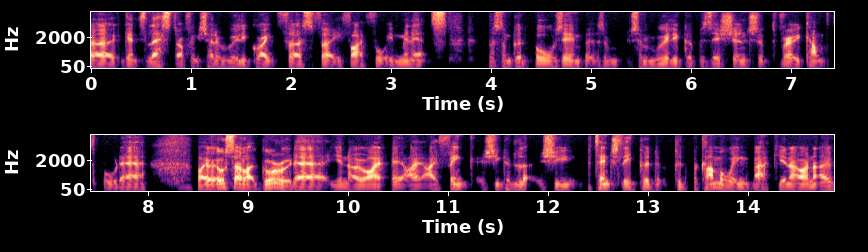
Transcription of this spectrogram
uh, against Leicester. I think she had a really great first 35, 40 minutes put some good balls in, but some some really good positions. She looked very comfortable there. But I also like Guro there. You know, I I, I think she could she potentially could could become a wing back. You know, I know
